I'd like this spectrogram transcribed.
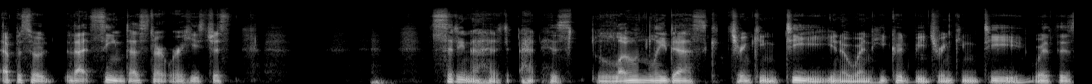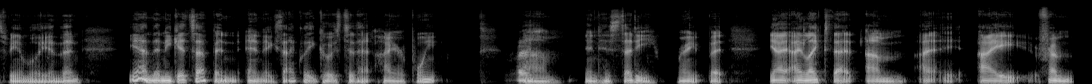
episode that scene does start where he's just sitting at at his lonely desk drinking tea. You know, when he could be drinking tea with his family, and then yeah, and then he gets up and and exactly goes to that higher point right. um, in his study, right? But yeah, I, liked that. Um, I, I from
